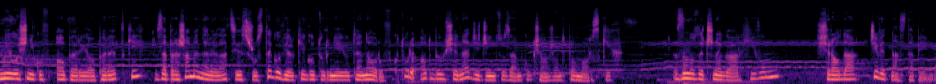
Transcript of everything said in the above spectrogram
Miłośników opery i operetki zapraszamy na relację z szóstego wielkiego turnieju tenorów, który odbył się na dziedzińcu Zamku Książąt Pomorskich. Z muzycznego archiwum, środa 19.05.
